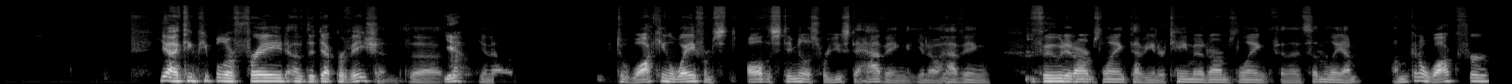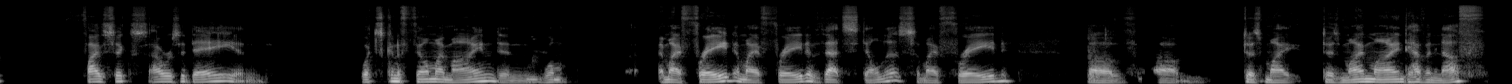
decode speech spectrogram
Yeah, I think people are afraid of the deprivation. The Yeah. you know, to walking away from st- all the stimulus we're used to having. You know, Yeah. having food at arm's length, having entertainment at arm's length, and then suddenly I'm I'm going to walk for five six hours a day, and what's going to fill my mind? And Mhm. will am I afraid? Am I afraid of that stillness? Am I afraid of um, does my does my mind have enough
